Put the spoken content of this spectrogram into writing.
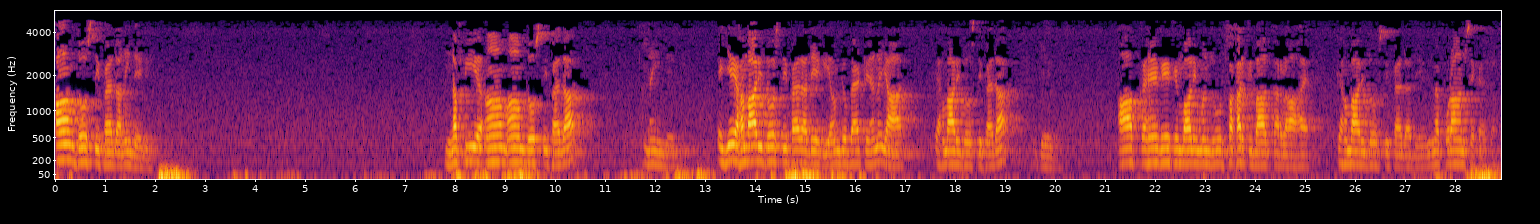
عام دوستی فائدہ نہیں دے گی۔ نفی عام عام دوستی فائدہ نہیں دے گی۔ یہ ہماری دوستی فائدہ دے گی۔ ہم جو بیٹھے ہیں نا یار، یہ ہماری دوستی فائدہ دے گی۔ آپ کہیں گے کہ مولی منظور فخر کی بات کر رہا ہے کہ ہماری دوستی فائدہ دے گی۔ میں قرآن سے کہتا ہوں۔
